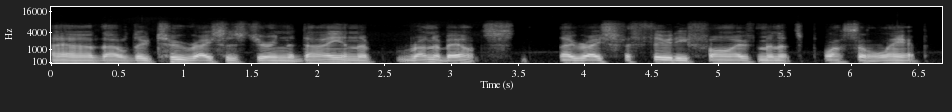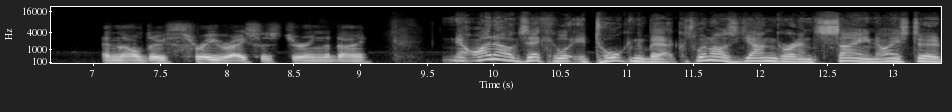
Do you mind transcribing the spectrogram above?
Uh, they'll do two races during the day, and the runabouts, they race for 35 minutes plus a lap, and they'll do three races during the day. Now, I know exactly what you're talking about because when I was younger and insane, I used to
